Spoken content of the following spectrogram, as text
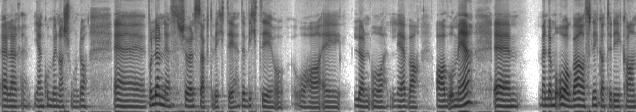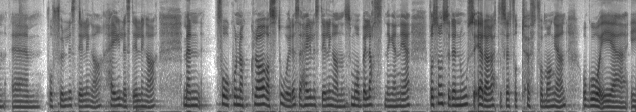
eller i en kombinasjon, da eh, For lønn er selvsagt viktig. Det er viktig å, å ha ei lønn å leve av og med. Eh, men det må òg være slik at de kan eh, få fulle stillinger, hele stillinger. Men for å kunne klare å stå i disse hele stillingene, så må belastningen ned. For sånn som det er nå, så er det rett og slett for tøft for mange å gå i, i,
